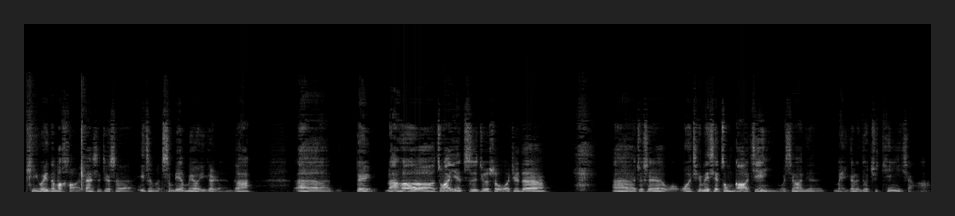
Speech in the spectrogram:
品味那么好，但是就是一直身边没有一个人，对吧？呃，对，然后总而言之，就是说，我觉得，呃，就是我我前面一些忠告建议，我希望你每个人都去听一下啊。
